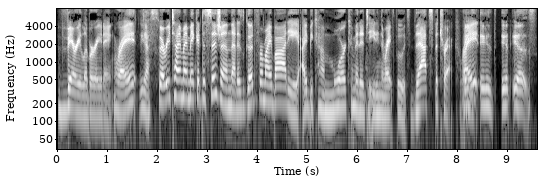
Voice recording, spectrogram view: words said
very liberating, right? Yes. So every time I make a decision that is good for my body, I become more committed to eating the right foods. That's the trick, right? It, it, it is.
